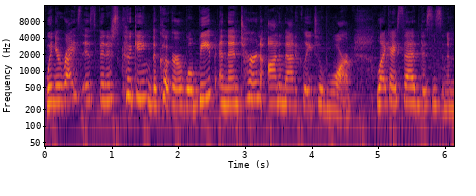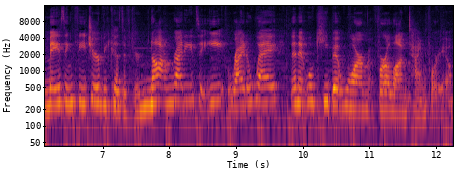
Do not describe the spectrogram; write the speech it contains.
When your rice is finished cooking, the cooker will beep and then turn automatically to warm. Like I said, this is an amazing feature because if you're not ready to eat right away, then it will keep it warm for a long time for you.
